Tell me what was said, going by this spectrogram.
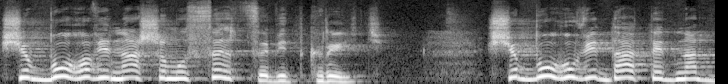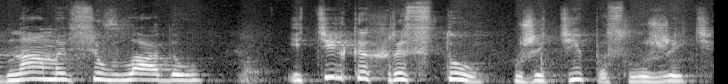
щоб Богові нашому серце відкрить, щоб Богу віддати над нами всю владу і тільки Христу у житті послужить.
